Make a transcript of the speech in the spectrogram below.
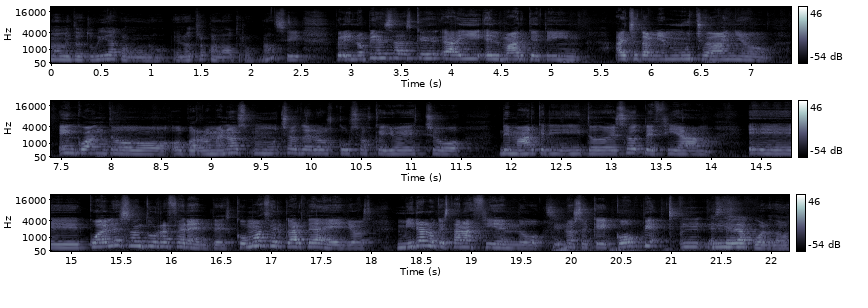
momento de tu vida con uno, en otro con otro, ¿no? Sí, pero ¿y no piensas que ahí el marketing ha hecho también mucho daño en cuanto, o por lo menos muchos de los cursos que yo he hecho de marketing y todo eso, decían, eh, ¿cuáles son tus referentes? ¿Cómo acercarte a ellos? Mira lo que están haciendo, no sé qué, copia. Mm, Estoy de acuerdo.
